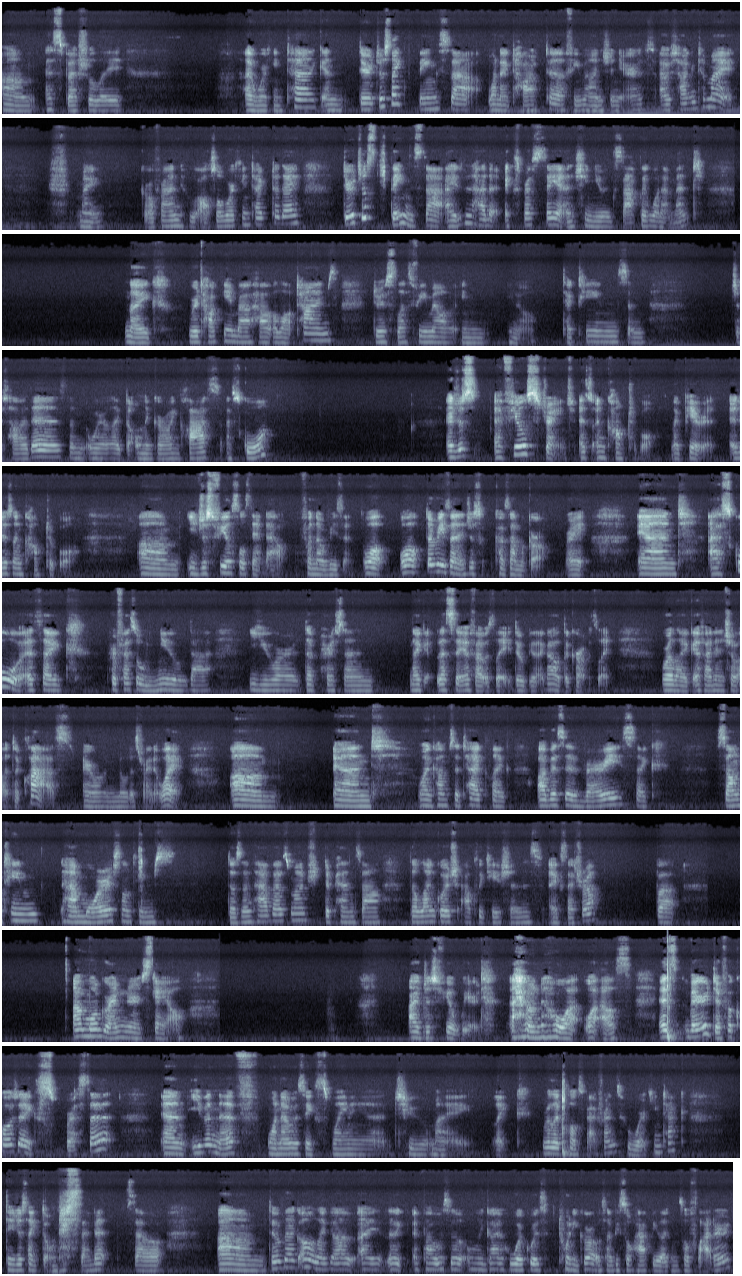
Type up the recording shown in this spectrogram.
um, especially I work in tech, and they're just like things that when I talk to female engineers, I was talking to my my girlfriend who also works in tech today. They're just things that I didn't have to express say it, and she knew exactly what I meant. Like we are talking about how a lot of times there's less female in you know tech teams and just how it is, and we're like the only girl in class at school it just it feels strange. It's uncomfortable. Like period. It is uncomfortable. Um, you just feel so stand out for no reason. Well, well, the reason is just because I'm a girl, right? And at school, it's like professor knew that you were the person. Like, let's say if I was late, they would be like, "Oh, the girl was late," or like if I didn't show up to class, everyone noticed right away. Um, and when it comes to tech, like obviously it varies. Like some teams have more, some teams doesn't have as much. Depends on the language applications, etc. But on a more granular scale, I just feel weird. I don't know what, what else. It's very difficult to express it. And even if when I was explaining it to my like really close guy friends who work in tech, they just like don't understand it. So um, they'll be like, oh, like uh, I like if I was the only guy who worked with twenty girls, I'd be so happy. Like I'm so flattered.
